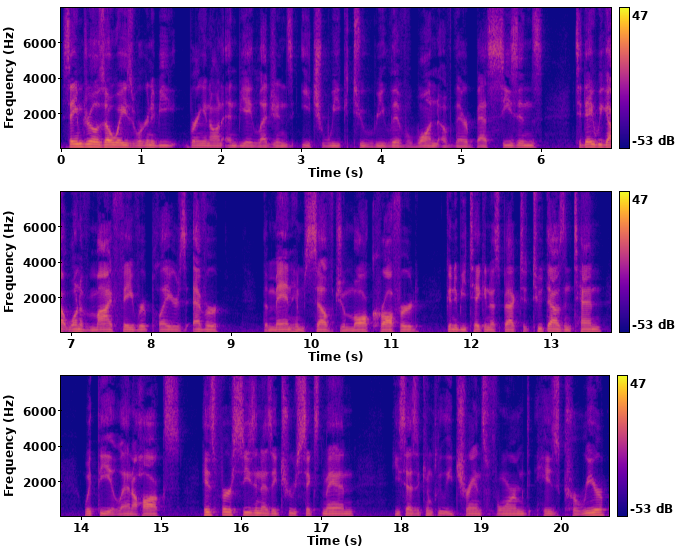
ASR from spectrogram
Same drill as always, we're going to be bringing on NBA legends each week to relive one of their best seasons. Today, we got one of my favorite players ever, the man himself, Jamal Crawford, going to be taking us back to 2010 with the Atlanta Hawks. His first season as a true sixth man, he says it completely transformed his career.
